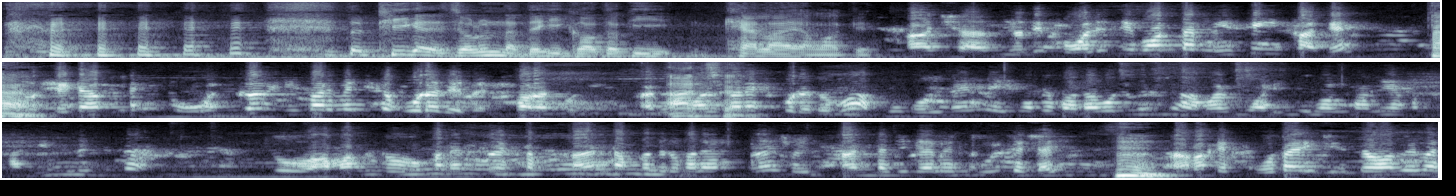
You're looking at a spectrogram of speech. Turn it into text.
তো ঠিক আছে চলুন না দেখি কত কি খেলায় আমাকে। আচ্ছা যদি পলিসি মিসিং থাকে হ্যাঁ। তো সেটা আপনি ডিপার্টমেন্টকে বলে দেবেন সরাসরি আমি আচ্ছা। কানেক্ট করে দেবো আপনি বলবেন এইভাবে কথা বলবেন আমার পলিসি বন্ডটা আমি এখন হারিয়ে ফেলেছি না। তো আমার তো ওখানে তো একটা ফান্ড আপনাদের ওখানে রয়েছে ওই ফান্ডটা যদি আমি তুলতে চাই আমাকে কোথায় যেতে হবে বা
